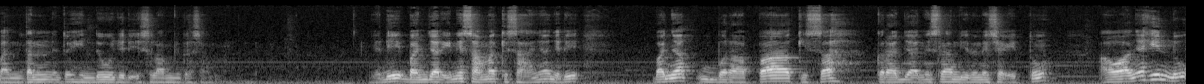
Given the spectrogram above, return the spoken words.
Banten itu Hindu jadi Islam juga sama. Jadi Banjar ini sama kisahnya. Jadi banyak beberapa kisah kerajaan Islam di Indonesia itu awalnya Hindu,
